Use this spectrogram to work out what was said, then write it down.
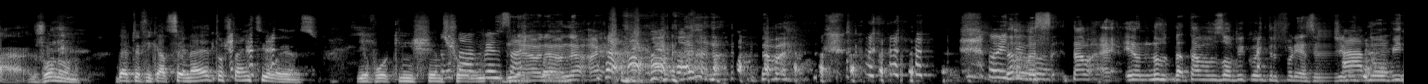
Pá, João Nuno, deve ter ficado sem neto ou está em silêncio. E eu vou aqui enchendo chouriços. pensar. Não, não, não. Estava-vos a ouvir com interferências. Eu Ah, não, não ouvi.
